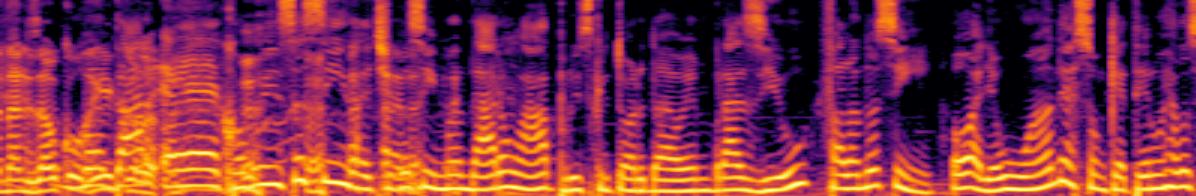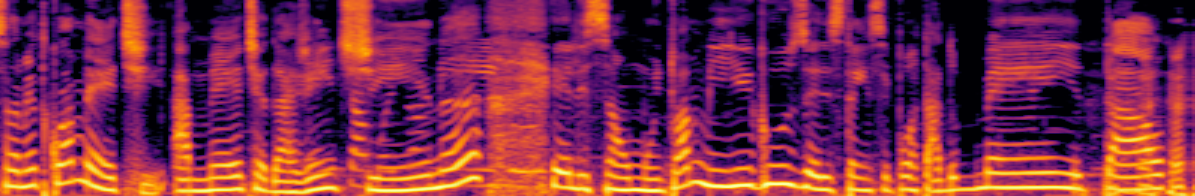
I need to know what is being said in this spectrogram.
Analisar o currículo. Mandaram, é, como isso assim, né? Tipo assim, mandaram lá pro escritório da OM Brasil falando assim: olha, o Anderson quer ter um relacionamento com a Matt. A Matt é da Argentina, eles são muito amigos, eles têm se portado bem e tal.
